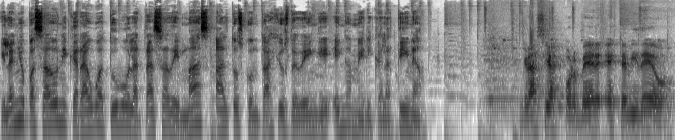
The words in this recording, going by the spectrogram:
el año pasado Nicaragua tuvo la tasa de más altos contagios de dengue en América Latina. Gracias por ver este video.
